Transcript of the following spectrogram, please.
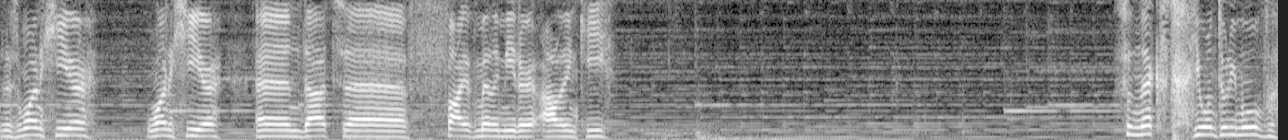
There's one here one here and that's a 5 millimeter Allen key. So next you want to remove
